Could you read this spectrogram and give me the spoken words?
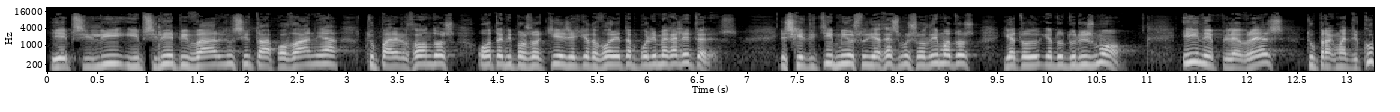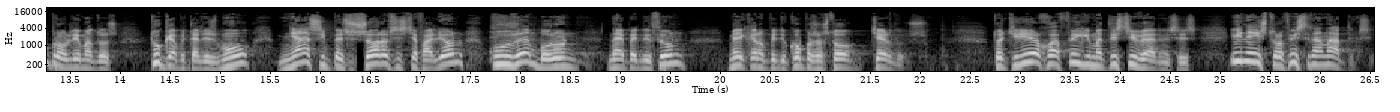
η υψηλή, η υψηλή επιβάρυνση, τα αποδάνεια του παρελθόντος όταν οι προσδοκίες για κερδοφορία ήταν πολύ μεγαλύτερες, η σχετική μείωση του διαθέσιμου εισοδήματος για, το, για τον τουρισμό. Είναι πλευρές του πραγματικού προβλήματος του καπιταλισμού, μιας υπερσυσσόρευσης κεφαλιών που δεν μπορούν να επενδυθούν με ικανοποιητικό ποσοστό κέρδους. Το κυρίαρχο αφήγημα της κυβέρνησης είναι η στροφή στην ανάπτυξη.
